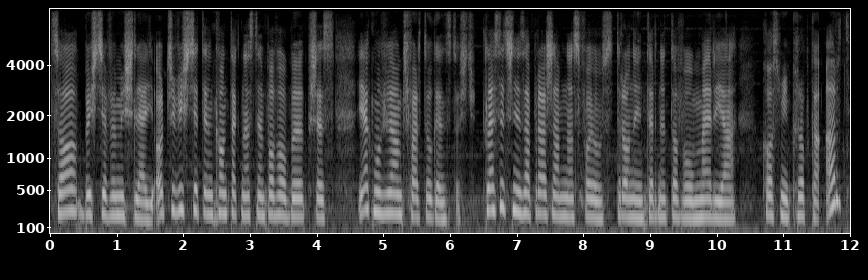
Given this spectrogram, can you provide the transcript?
co byście wymyśleli. Oczywiście ten kontakt następowałby przez, jak mówiłam, czwartą gęstość. Klasycznie zapraszam na swoją stronę internetową meriacosmic.art,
